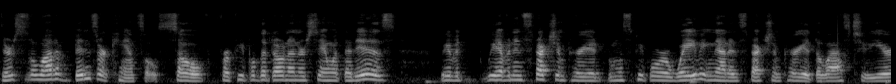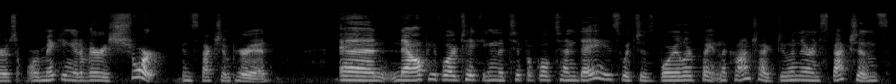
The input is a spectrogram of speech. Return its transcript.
there's a lot of BINSR cancels. So for people that don't understand what that is, we have a we have an inspection period. Most people were waiving that inspection period the last two years or making it a very short inspection period. And now people are taking the typical 10 days, which is boilerplate in the contract, doing their inspections.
